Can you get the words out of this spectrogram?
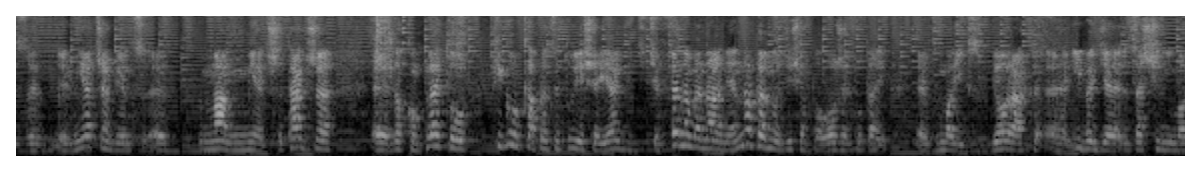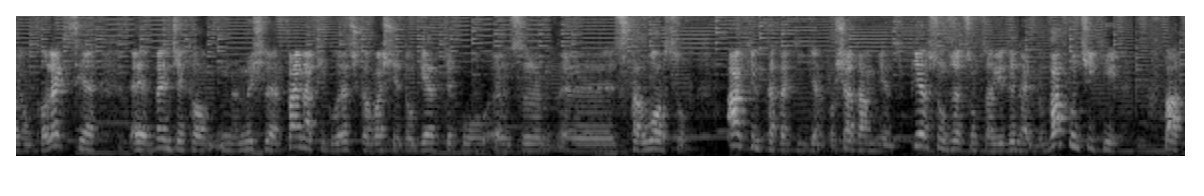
z mieczem, więc mam miecz także do kompletu. Figurka prezentuje się, jak widzicie, fenomenalnie. Na pewno gdzieś ją położę tutaj e, w moich zbiorach e, i będzie zasili moją kolekcję. E, Będzie to, myślę, fajna figureczka właśnie do gier typu e, z e, Star Warsów. A kilka takich gier posiadam, więc pierwszą rzeczą za jedyne dwa funciki wpadł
